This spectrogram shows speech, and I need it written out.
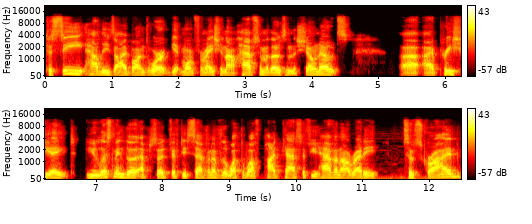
to see how these I bonds work, get more information. I'll have some of those in the show notes. Uh, I appreciate you listening to episode 57 of the What the Wealth podcast. If you haven't already, subscribe,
